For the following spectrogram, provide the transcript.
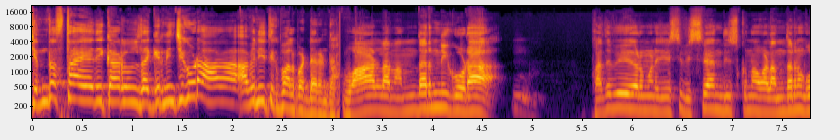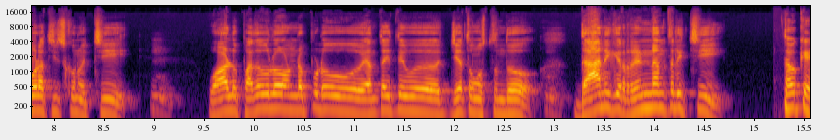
కింద స్థాయి అధికారుల దగ్గర నుంచి కూడా అవినీతికి పాల్పడ్డారంట వాళ్ళనందరినీ కూడా పదవి విరమణ చేసి విశ్రాంతి తీసుకున్న వాళ్ళందరిని కూడా తీసుకొని వచ్చి వాళ్ళు పదవిలో ఉన్నప్పుడు ఎంతైతే జీతం వస్తుందో దానికి రెండంతలు ఇచ్చి ఓకే.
